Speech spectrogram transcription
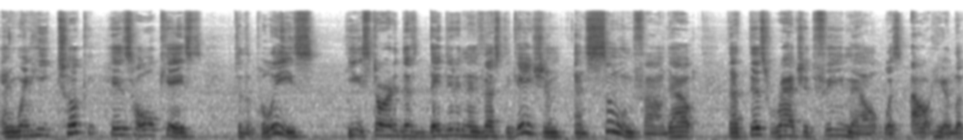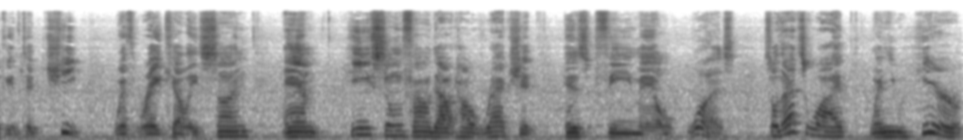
And when he took his whole case to the police, he started this, they did an investigation and soon found out that this ratchet female was out here looking to cheat with Ray Kelly's son, and he soon found out how ratchet his female was. So that's why when you hear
